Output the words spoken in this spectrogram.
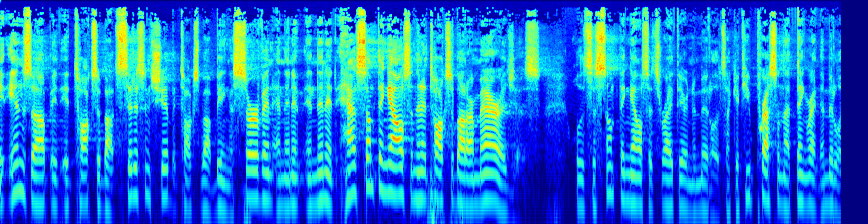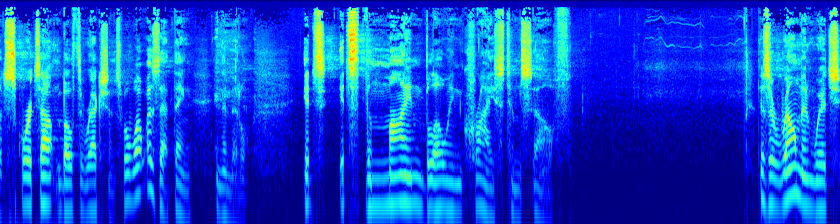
it ends up, it, it, talks about citizenship, it talks about being a servant, and then, it, and then it has something else, and then it talks about our marriages. Well, it's just something else that's right there in the middle. It's like if you press on that thing right in the middle, it squirts out in both directions. Well, what was that thing in the middle? It's, it's the mind blowing Christ Himself. There's a realm in which,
